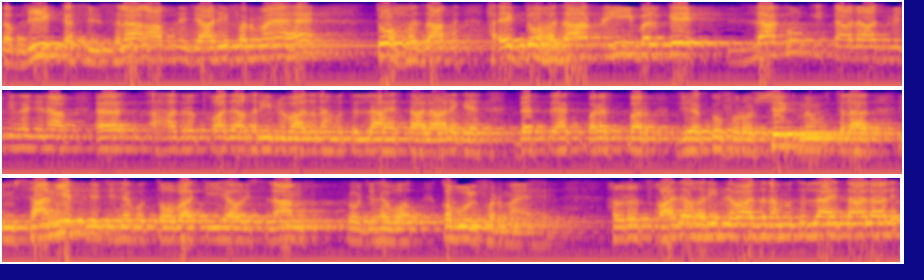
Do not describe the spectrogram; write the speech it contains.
تبلیغ کا سلسلہ آپ نے جاری فرمایا ہے تو ہزار ایک دو ہزار نہیں، بلکہ لاکھوں کی تعداد میں جو ہے جناب حضرت خواجہ غریب نواز رحمۃ اللہ تعالیٰ علیہ کے دست حق پرست پر جو ہے کفر و شرک میں مبتلا انسانیت نے جو ہے وہ توبہ کی ہے اور اسلام کو جو ہے وہ قبول فرمایا ہے۔ حضرت خواجہ غریب نواز رحمۃ اللہ تعالی علیہ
